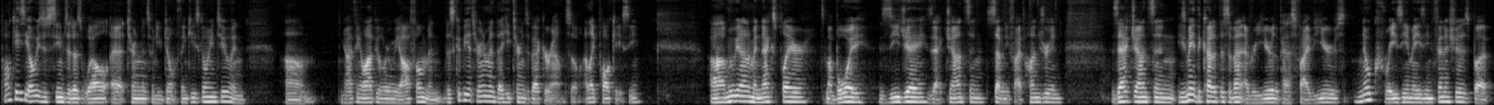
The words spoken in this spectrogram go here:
Paul Casey always just seems to does well at tournaments when you don't think he's going to, and um, you know I think a lot of people are to be off him, and this could be a tournament that he turns back around. So I like Paul Casey. Uh, moving on to my next player, it's my boy ZJ Zach Johnson, seventy five hundred. Zach Johnson, he's made the cut at this event every year the past five years. No crazy amazing finishes, but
